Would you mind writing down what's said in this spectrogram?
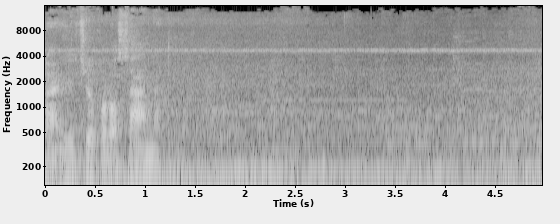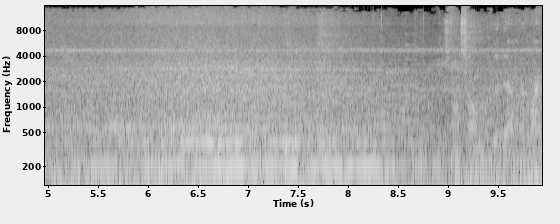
Này thì chưa có lót sàn này Sóng sóng rất đẹp các bạn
